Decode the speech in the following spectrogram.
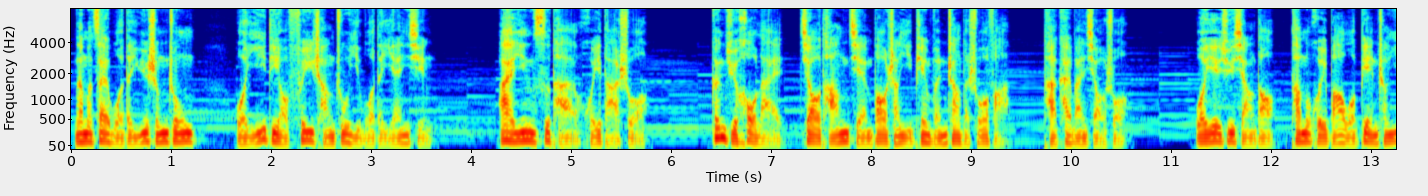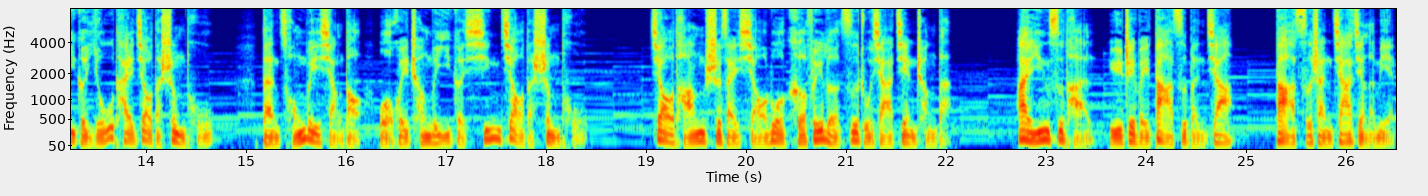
那么，在我的余生中，我一定要非常注意我的言行。”爱因斯坦回答说：“根据后来教堂简报上一篇文章的说法，他开玩笑说，我也许想到他们会把我变成一个犹太教的圣徒，但从未想到我会成为一个新教的圣徒。”教堂是在小洛克菲勒资助下建成的。爱因斯坦与这位大资本家大慈善家见了面，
